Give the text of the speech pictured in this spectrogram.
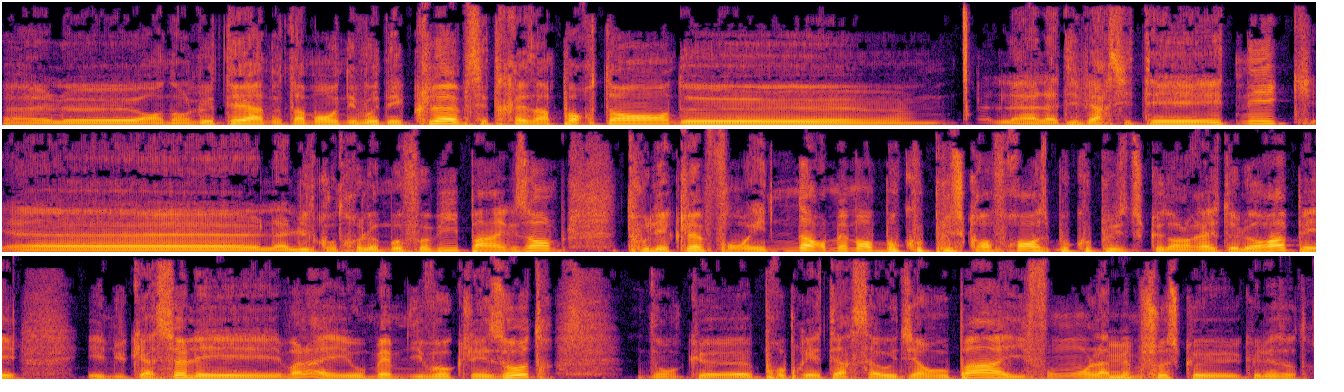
le, en Angleterre, notamment au niveau des clubs, c'est très important de la, diversité ethnique, euh, la lutte contre l'homophobie par exemple. Tous les clubs font énormément, beaucoup plus qu'en France, beaucoup plus que dans le reste de l'Europe et, Newcastle est, voilà, est au même niveau que les autres. Donc euh, propriétaires saoudiens ou pas, ils font la mm. même chose que, les autres.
